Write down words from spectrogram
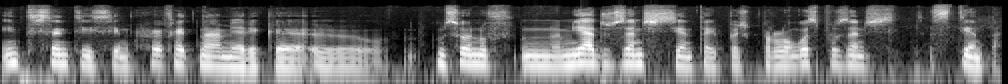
interessantíssimo que foi feito na América. Uh, começou no, no meados dos anos 60 e depois prolongou-se para os anos 70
